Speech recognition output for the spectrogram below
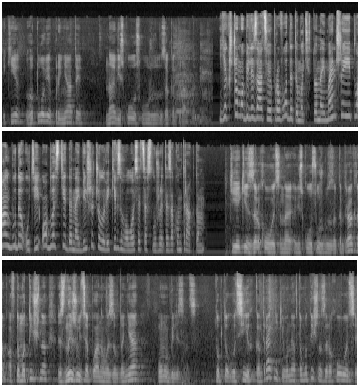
які готові прийняти на військову службу за контрактом. Якщо мобілізацію проводитимуть, то найменший її план буде у тій області, де найбільше чоловіків зголосяться служити за контрактом. Ті, які зараховуються на військову службу за контрактом, автоматично знижується планове завдання по мобілізації. Тобто оці контрактники вони автоматично зараховуються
